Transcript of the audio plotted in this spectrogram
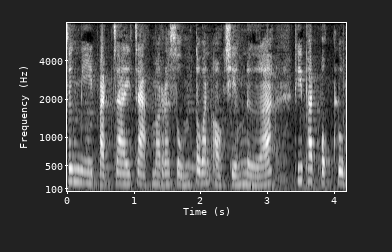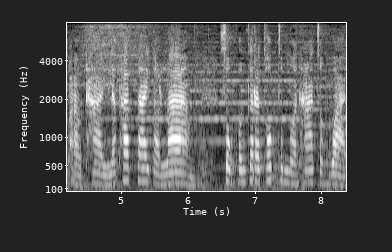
ซึ่งมีปัจจัยจากมรสุมตะวันออกเฉียงเหนือ ที่พัดปกคลุมอ่าวไทยและภาคใต้ตอนล่าง ส่งผลกระทบจำนวน 5 จังหวัด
